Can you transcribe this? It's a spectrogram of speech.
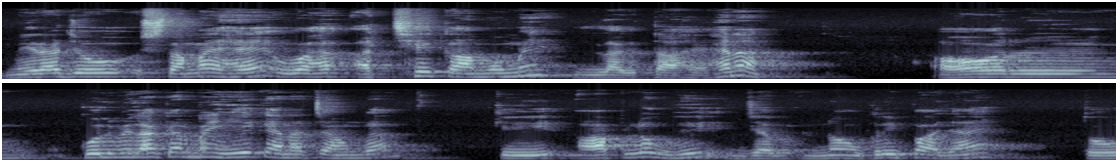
मेरा जो समय है, वह अच्छे कामों में लगता है है ना? और कुल मिलाकर मैं ये कहना चाहूँगा कि आप लोग भी जब नौकरी पा जाएँ तो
